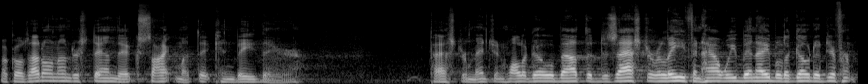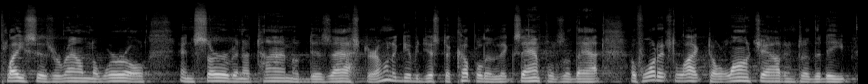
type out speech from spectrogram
because I don't understand the excitement that can be there. Pastor mentioned a while ago about the disaster relief and how we've been able to go to different places around the world and serve in a time of disaster. I want to give you just a couple of examples of that, of what it's like to launch out into the deep.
